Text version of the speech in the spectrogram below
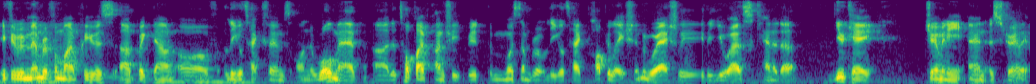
If you remember from my previous uh, breakdown of legal tech firms on the world map, uh, the top five countries with the most number of legal tech population were actually the US, Canada, UK, Germany, and Australia.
